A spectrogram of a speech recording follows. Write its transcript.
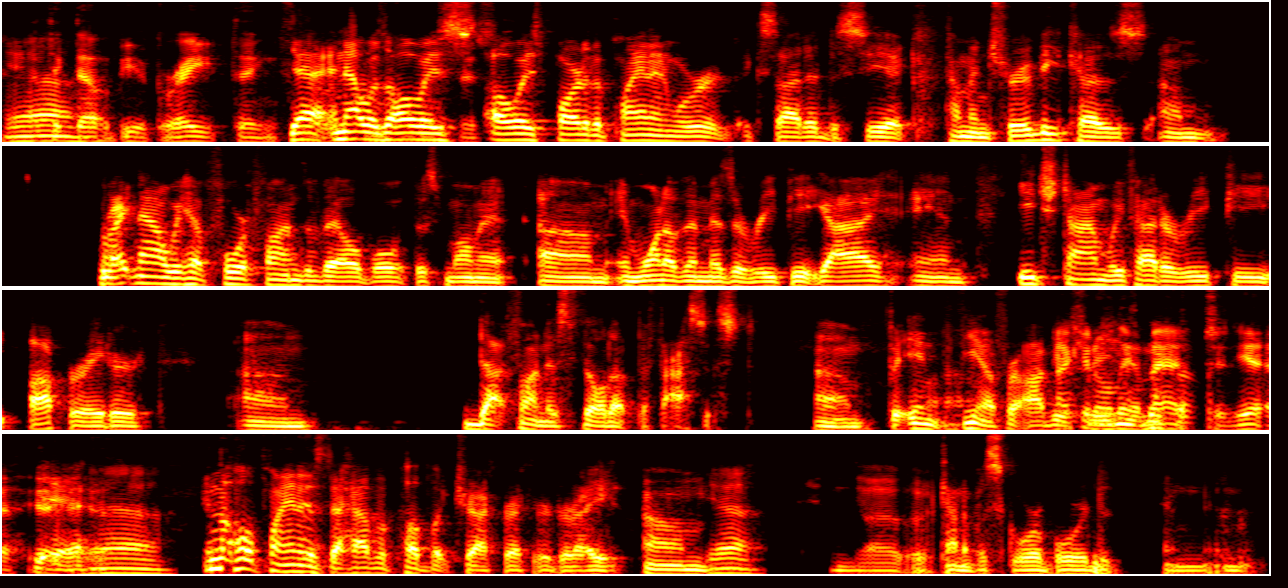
Yeah. I think that would be a great thing. yeah, and that was always always part of the plan, and we're excited to see it coming true because um, right now we have four funds available at this moment, um, and one of them is a repeat guy, and each time we've had a repeat operator. Um, that fund is filled up the fastest. Um, for in, wow. you know, for obvious I can reasons. only imagine. Yeah, yeah, yeah, yeah, And the whole plan is to have a public track record, right? Um, yeah. And, uh, kind of a scoreboard and, and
